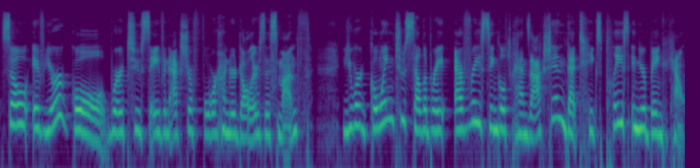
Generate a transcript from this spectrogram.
So, if your goal were to save an extra $400 this month, you are going to celebrate every single transaction that takes place in your bank account.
